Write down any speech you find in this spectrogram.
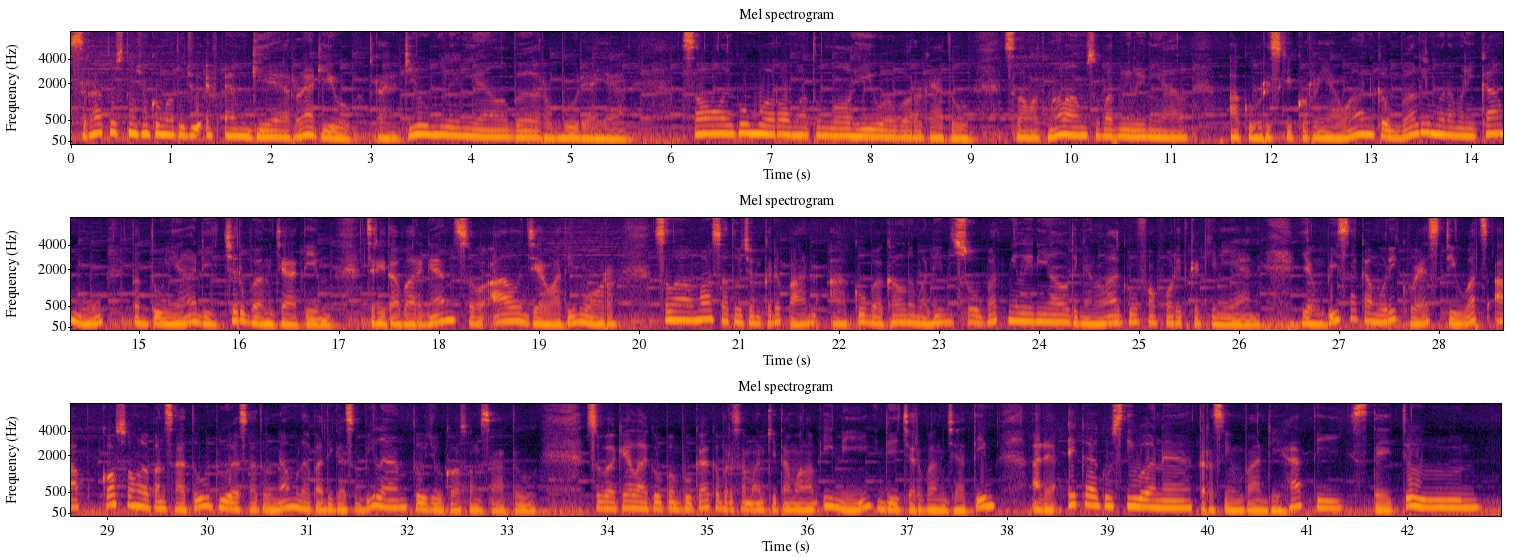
107,7 FM GR Radio Radio Milenial Berbudaya. Assalamualaikum warahmatullahi wabarakatuh. Selamat malam Sobat Milenial Aku Rizky Kurniawan kembali menemani kamu tentunya di Cerbang Jatim. Cerita barengan soal Jawa Timur. Selama satu jam ke depan aku bakal nemenin Sobat Milenial dengan lagu favorit kekinian. Yang bisa kamu request di WhatsApp 081216839701 Sebagai lagu pembuka kebersamaan kita malam ini di Cerbang Jatim Ada Eka Gustiwana tersimpan di hati Stay tune.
